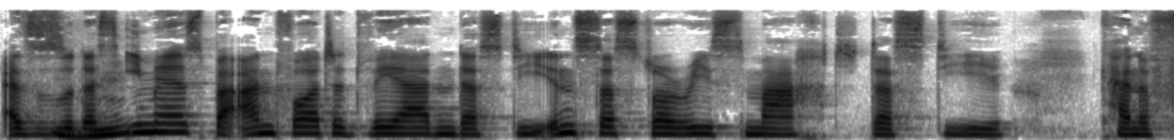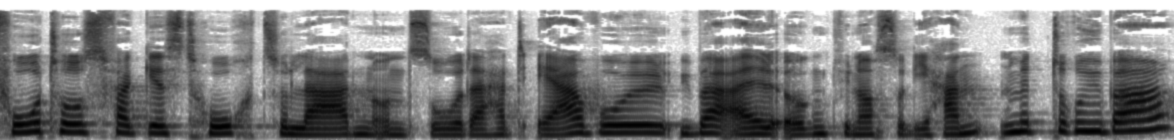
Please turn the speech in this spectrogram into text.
Also so, mhm. dass E-Mails beantwortet werden, dass die Insta-Stories macht, dass die keine Fotos vergisst hochzuladen und so. Da hat er wohl überall irgendwie noch so die Hand mit drüber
